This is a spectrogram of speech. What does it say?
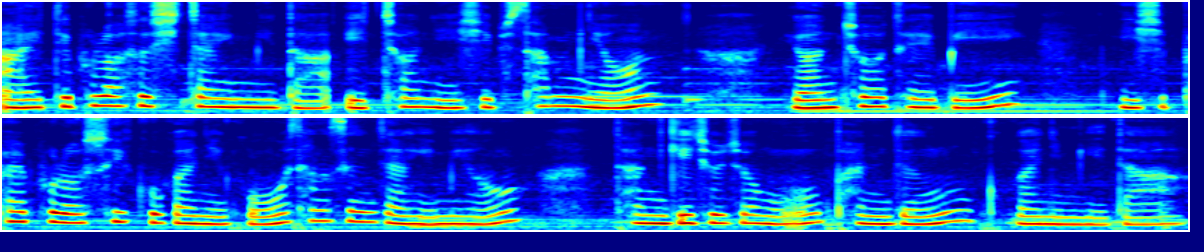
IT 플러스 시장입니다. 2023년 연초 대비 28% 수익 구간이고 상승장이며 단기 조정 후 반등 구간입니다.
